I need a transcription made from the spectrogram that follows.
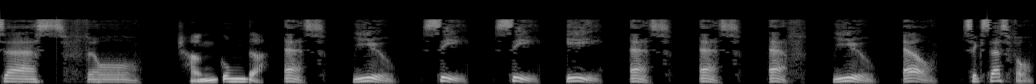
Successful. 成功的、 S U C C E S S F U L. Successful.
